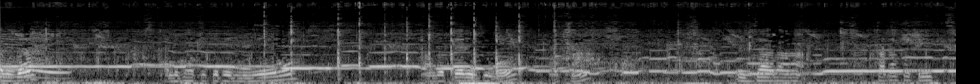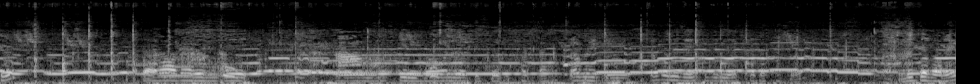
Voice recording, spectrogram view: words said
আলুটা আলু ঘাটি করে নিয়ে আমরা তেলে এখন যারা খাটা খেতে ইচ্ছে তারা ধরেন যে আম কিনবো অন্য কিছু খাটা টমেটো তখন যে সিজনের খাটা থাকে। দিতে পারেন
